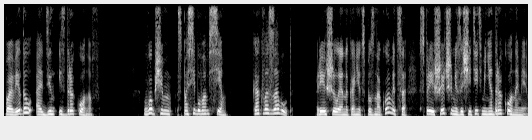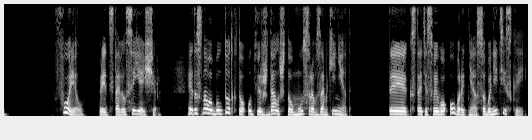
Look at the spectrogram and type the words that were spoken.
Поведал один из драконов. В общем, спасибо вам всем. Как вас зовут? Решила я, наконец, познакомиться с пришедшими защитить меня драконами. Форел, представился ящер. Это снова был тот, кто утверждал, что мусора в замке нет. Ты, кстати, своего оборотня особо не тискай.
